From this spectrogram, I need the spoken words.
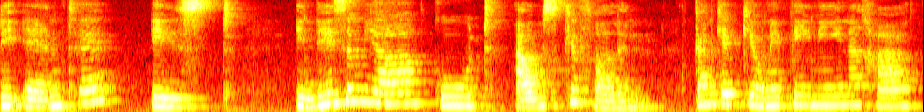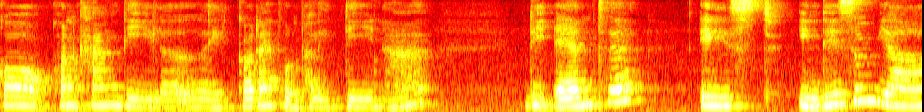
Die Ernte ist in diesem Jahr gut ausgefallen การเก็บเกี่ยวในปีนี้นะคะ ก็ค่อนข้างดีเลย ก็ได้ผลผลิตดีนะ Die Ernte ist in diesem Jahr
